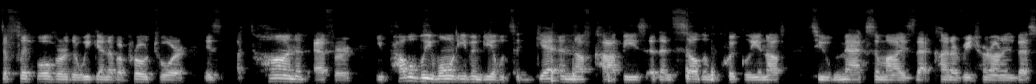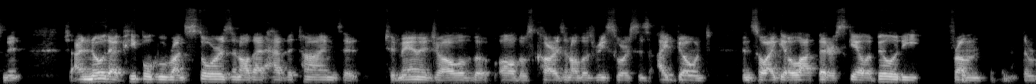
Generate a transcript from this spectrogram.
to flip over the weekend of a pro tour is a ton of effort. You probably won't even be able to get enough copies and then sell them quickly enough to maximize that kind of return on investment. I know that people who run stores and all that have the time to to manage all of the all those cards and all those resources. I don't, and so I get a lot better scalability from the,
